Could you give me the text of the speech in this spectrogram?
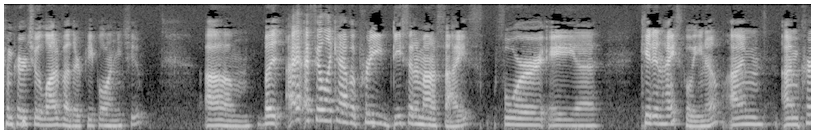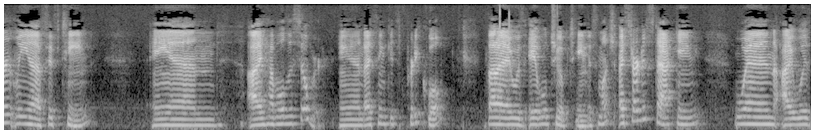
compared to a lot of other people on YouTube. Um, but I, I feel like I have a pretty decent amount of size for a uh, kid in high school. You know, I'm I'm currently uh, 15, and I have all the silver, and I think it's pretty cool that I was able to obtain this much. I started stacking when I was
